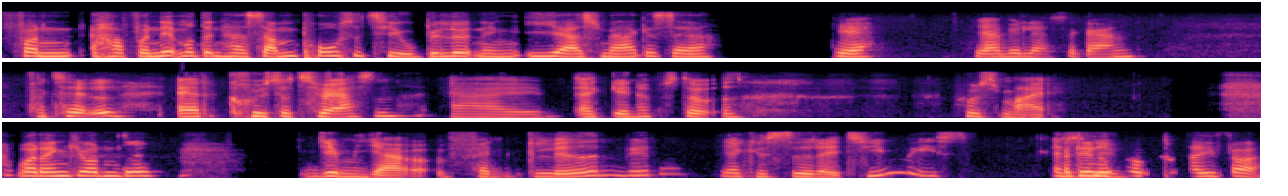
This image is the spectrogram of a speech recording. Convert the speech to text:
for, har fornemmet den her samme positive belønning i jeres mærkesager? Ja, jeg vil altså gerne fortælle, at kryds og tværsen er, er genopstået hos mig. Hvordan gjorde den det? Jamen, jeg fandt glæden ved den. Jeg kan sidde der i timevis. Altså, er det noget, du har i før?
